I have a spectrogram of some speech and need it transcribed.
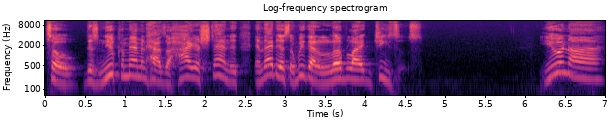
So this new commandment has a higher standard, and that is that we got to love like Jesus. You and I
